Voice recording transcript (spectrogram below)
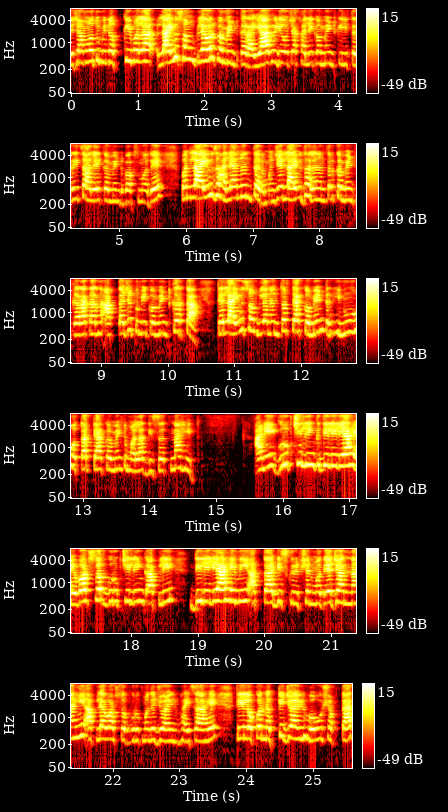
त्याच्यामुळे तुम्ही नक्की मला लाईव्ह संपल्यावर कमेंट करा. या व्हिडिओच्या खाली कमेंट केली तरी चालेल कमेंट बॉक्समध्ये पण लाईव्ह झाल्यानंतर म्हणजे लाईव्ह झाल्यानंतर कमेंट करा कारण आता जे तुम्ही कमेंट करता त्या लाईव्ह संपल्यानंतर त्या कमेंट रिमूव्ह होतात त्या कमेंट मला दिसत नाहीत. आणि ग्रुपची लिंक दिलेली आहे. व्हॉट्सअप ग्रुपची लिंक आपली दिलेली आहे. मी आता डिस्क्रिप्शनमध्ये ज्यांनाही आपल्या व्हॉट्सअप ग्रुपमध्ये जॉईन व्हायचं आहे ते लोक नक्की जॉईन होऊ शकतात.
